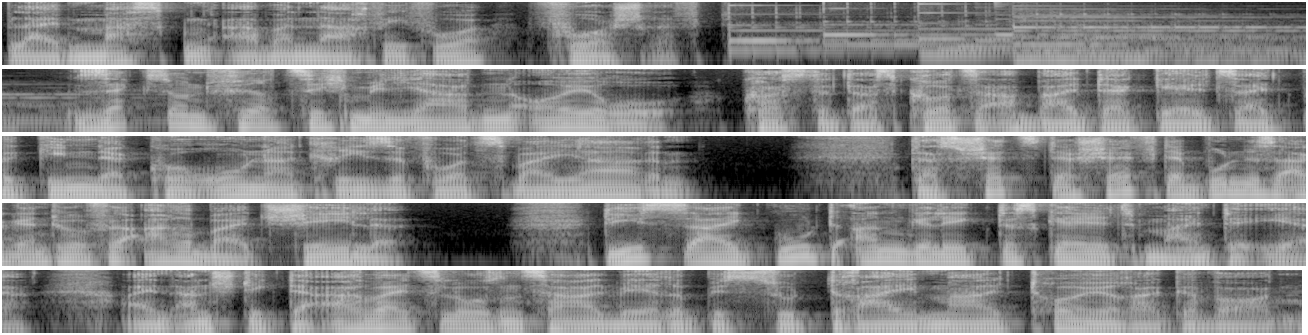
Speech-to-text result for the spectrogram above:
bleiben Masken aber nach wie vor Vorschrift. 46 Milliarden Euro kostet das Kurzarbeitergeld seit Beginn der Corona-Krise vor zwei Jahren. Das schätzt der Chef der Bundesagentur für Arbeit, Scheele. Dies sei gut angelegtes Geld, meinte er. Ein Anstieg der Arbeitslosenzahl wäre bis zu dreimal teurer geworden.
